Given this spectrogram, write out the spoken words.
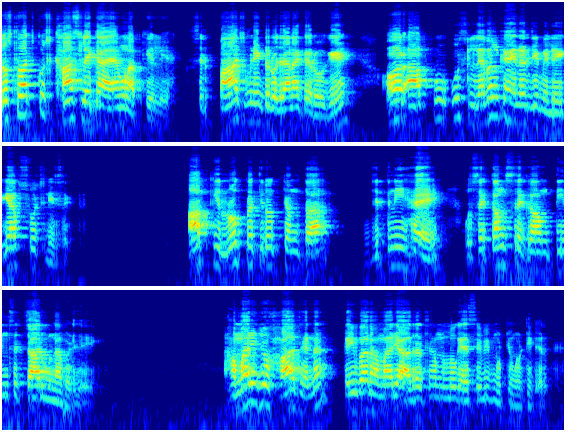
दोस्तों, आज कुछ खास लेकर आया हूँ आपके लिए। सिर्फ़ पाँच मिनट रोज़ाना करोगे और आपको उस लेवल का एनर्जी मिलेगी, आप सोच नहीं सकते। आपकी रोग प्रतिरोध क्षमता जितनी है, उसे कम से कम तीन से चार गुना बढ़ जाएगी। हमारी जो हाथ है ना, कई बार हमारी आदत है हम लोग ऐसे भी मोटी मोटी करते हैं।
